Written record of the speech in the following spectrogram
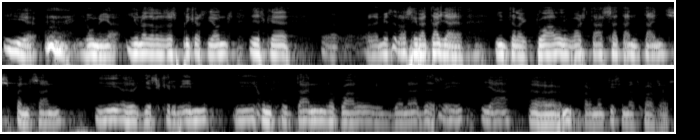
i, eh, i, una, i una de les explicacions és que eh, a més de la seva talla intel·lectual va estar 70 anys pensant i, i escrivint i consultant, el qual dona de ser ja eh, per moltíssimes coses.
